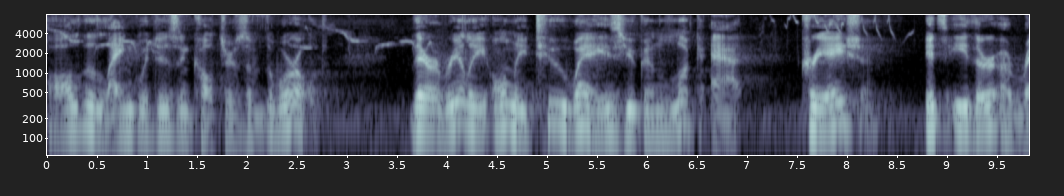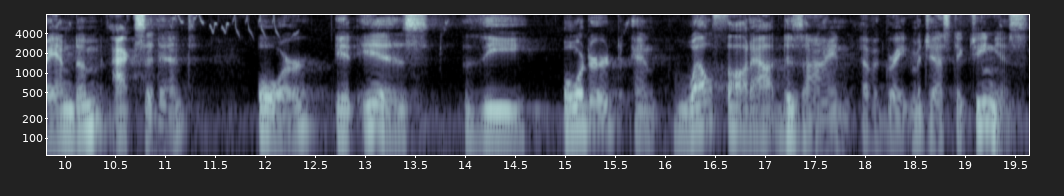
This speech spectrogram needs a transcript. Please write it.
all the languages and cultures of the world. There are really only two ways you can look at creation it's either a random accident or it is the ordered and well thought out design of a great, majestic genius.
